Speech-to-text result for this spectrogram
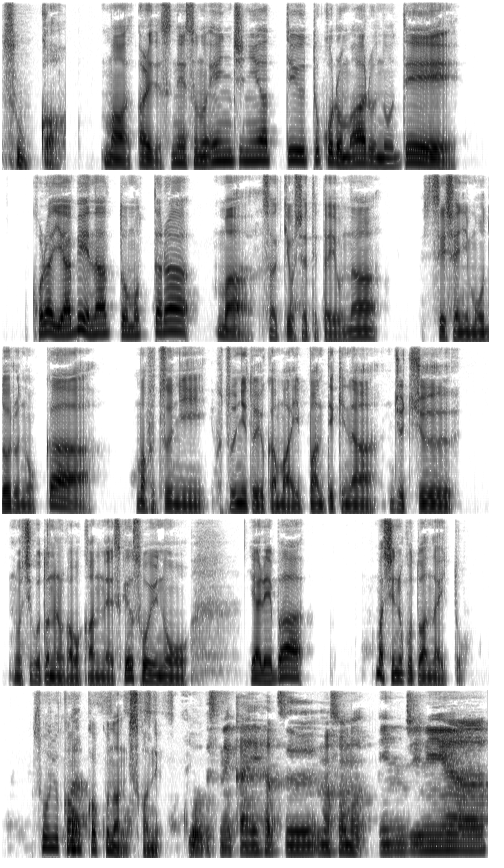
そうか。まあ、あれですね。そのエンジニアっていうところもあるので、これはやべえなと思ったら、まあ、さっきおっしゃってたような、正社に戻るのか、まあ普通に、普通にというかまあ一般的な受注の仕事なのかわかんないですけど、そういうのをやれば、まあ死ぬことはないと。そういう感覚なんですかね。そうですね。開発、まあそのエンジニア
